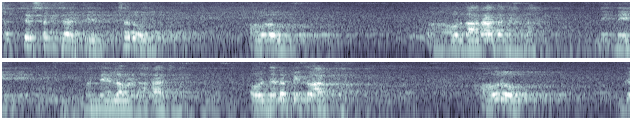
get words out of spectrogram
ಸತ್ಯ ಸ- ಸತ್ಯಸಂಧ ತೀರ್ಥರು ಅವರು ಅವ್ರದ್ದು ಆರಾಧನೆ ಅಲ್ಲ. ನಿನ್ನೆ, ಮೊನ್ನೆ ಎಲ್ಲ ಅವ್ರದ್ದು ಆರಾಧನೆ. ಅವ್ರ ನೆನಪಿನ್ನೂ ಆಗ್ತದೆ ಅವರು ಗ,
